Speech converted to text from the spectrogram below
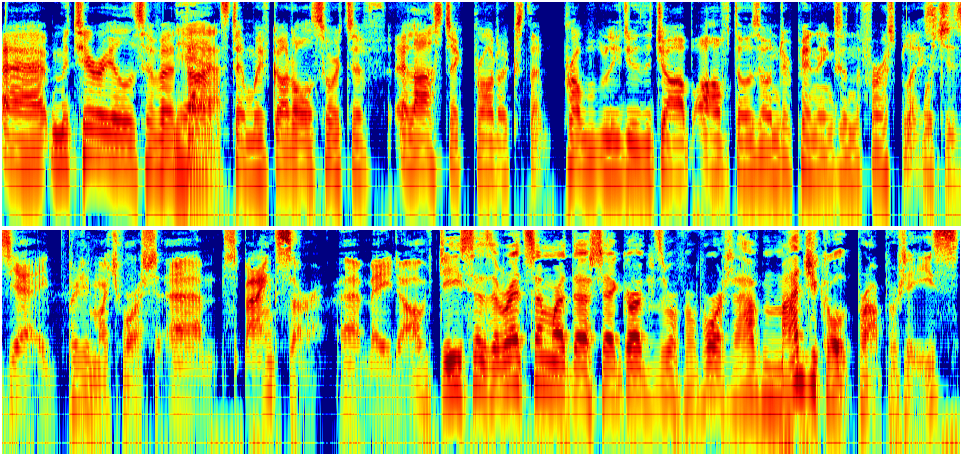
uh, materials have advanced and we've got all sorts of elastic products that probably do the job of those underpinnings in the first place. Which is, yeah, pretty much what um, Spanx are uh, made of. Dee says, I read somewhere that uh, girdles were purported to have magical properties.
